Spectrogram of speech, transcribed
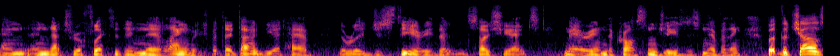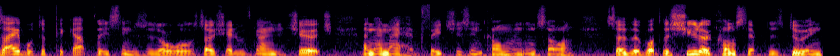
and, and that's reflected in their language, but they don't yet have the religious theory that associates Mary and the cross and Jesus and everything. But the child's able to pick up these things that are all associated with going to church and they may have features in common and so on. So that what the pseudo concept is doing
